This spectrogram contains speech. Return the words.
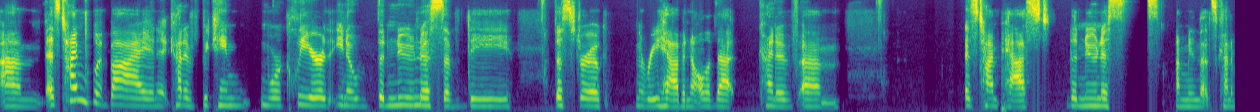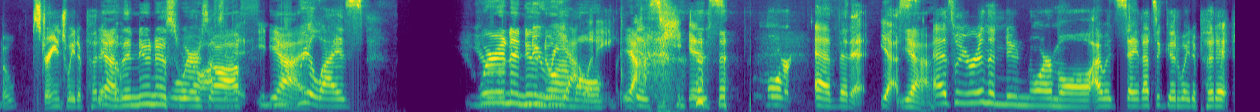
um, as time went by, and it kind of became more clear, that, you know, the newness of the the stroke, the rehab, and all of that kind of um, as time passed, the newness. I mean, that's kind of a strange way to put it. Yeah, the newness wears off. off. It, yeah, realize we're in a new, new normal. reality yeah. is, is more evident. Yes. Yeah. As we were in the new normal, I would say that's a good way to put it.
